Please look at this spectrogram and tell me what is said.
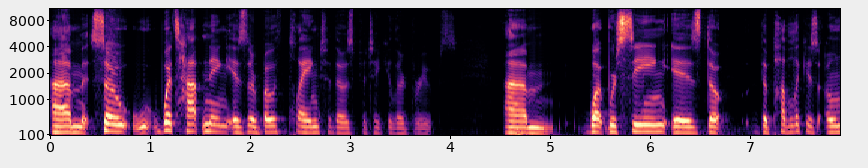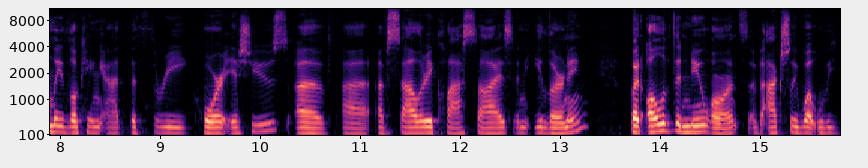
Um, so what's happening is they're both playing to those particular groups. Um, what we're seeing is the the public is only looking at the three core issues of uh, of salary, class size, and e-learning. But all of the nuance of actually what will be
